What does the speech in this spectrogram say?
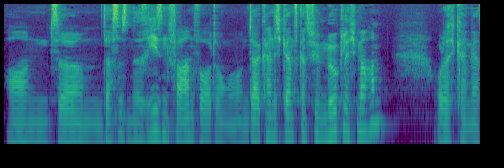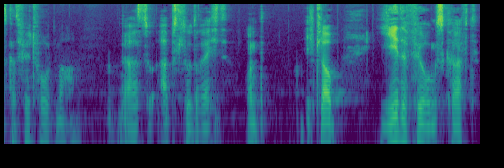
Und ähm, das ist eine Riesenverantwortung. Und da kann ich ganz, ganz viel möglich machen oder ich kann ganz, ganz viel tot machen. Da hast du absolut recht. Und ich glaube, jede Führungskraft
